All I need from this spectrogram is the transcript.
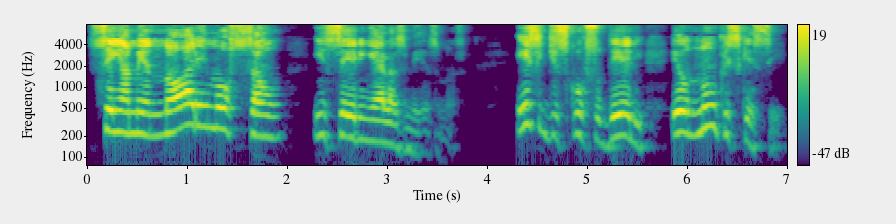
sem a menor emoção em serem elas mesmas. Esse discurso dele eu nunca esqueci.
